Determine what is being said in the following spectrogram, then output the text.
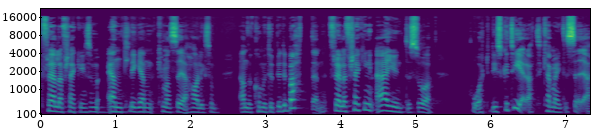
föräldraförsäkringen som äntligen kan man säga har liksom ändå kommit upp i debatten. Föräldraförsäkringen är ju inte så hårt diskuterat kan man inte säga.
